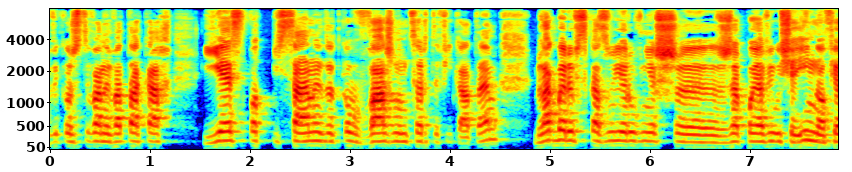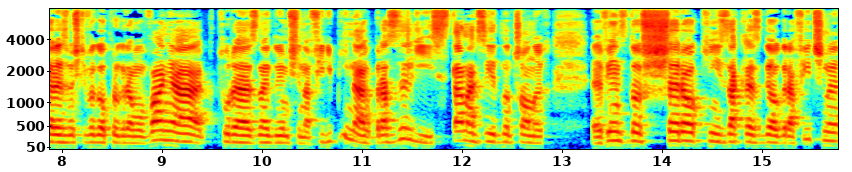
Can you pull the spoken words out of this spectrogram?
wykorzystywany w atakach jest podpisany dodatkowo ważnym certyfikatem. BlackBerry wskazuje również, e, że pojawiły się inne ofiary złośliwego oprogramowania, które znajdują się na Filipinach, Brazylii, Stanach Zjednoczonych, e, więc dość szeroki zakres geograficzny.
